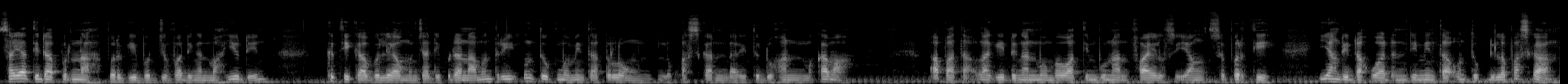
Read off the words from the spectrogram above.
Saya tidak pernah pergi berjumpa dengan Mahyudin, ketika beliau menjadi Perdana Menteri untuk meminta tolong lepaskan dari tuduhan mahkamah. Apa tak lagi dengan membawa timbunan file yang seperti yang didakwa dan diminta untuk dilepaskan.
